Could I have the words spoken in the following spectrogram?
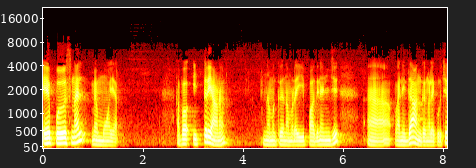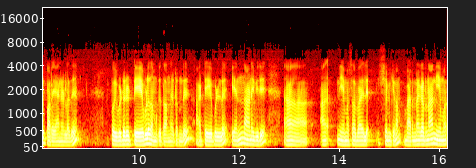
a personal memoir. അപ്പോൾ ഇത്രയാണ് നമുക്ക് നമ്മുടെ ഈ പതിനഞ്ച് വനിതാ അംഗങ്ങളെക്കുറിച്ച് പറയാനുള്ളത്. അപ്പോൾ ഇവിടെ ഒരു ടേബിൾ നമുക്ക് തന്നിട്ടുണ്ട്. ആ ടേബിളിൽ എന്നാണ് ഇവർ നിയമസഭയിൽ ക്ഷമിക്കണം ഭരണഘടനാ നിയമ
